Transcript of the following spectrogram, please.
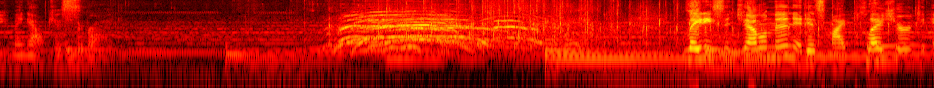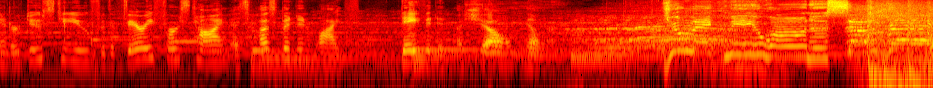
You may now kiss the bride. Ladies and gentlemen, it is my pleasure to introduce to you for the very first time as husband and wife, David and Michelle Miller. You make me wanna celebrate.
